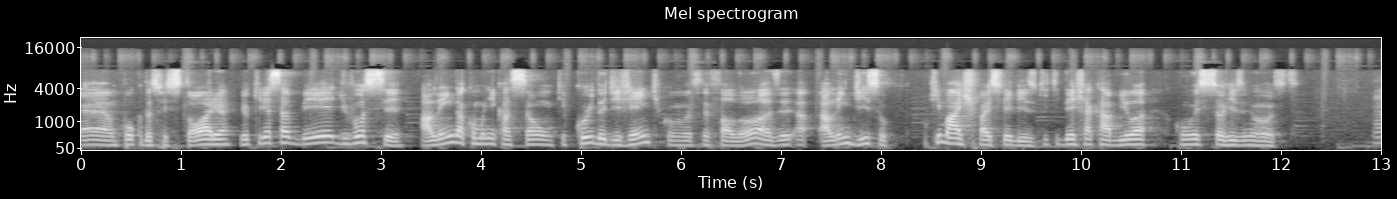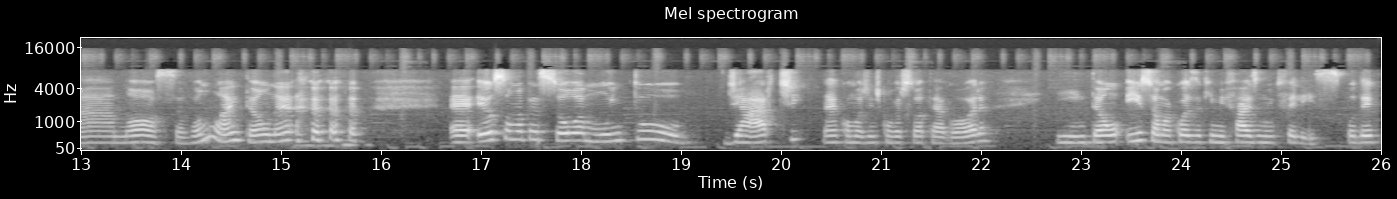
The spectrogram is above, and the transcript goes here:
é, um pouco da sua história. Eu queria saber de você, além da comunicação que cuida de gente, como você falou, vezes, a, além disso, o que mais te faz feliz? O que, que deixa a Camila com esse sorriso no rosto? Ah, nossa, vamos lá então, né? é, eu sou uma pessoa muito de arte, né? Como a gente conversou até agora. E então isso é uma coisa que me faz muito feliz, poder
